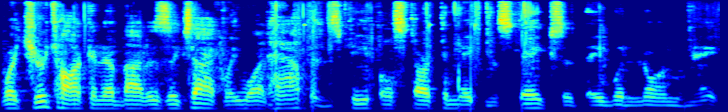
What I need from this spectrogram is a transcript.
what you're talking about is exactly what happens. People start to make mistakes that they wouldn't normally make.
